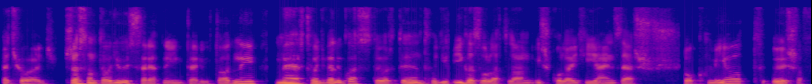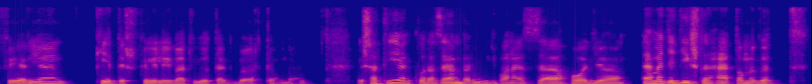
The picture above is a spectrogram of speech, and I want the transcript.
egy hölgy, és azt mondta, hogy ő is szeretne interjút adni, mert hogy velük az történt, hogy igazolatlan iskolai hiányzások miatt ő és a férjem két és fél évet ültek börtönben. És hát ilyenkor az ember úgy van ezzel, hogy elmegy egy Isten háta mögött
